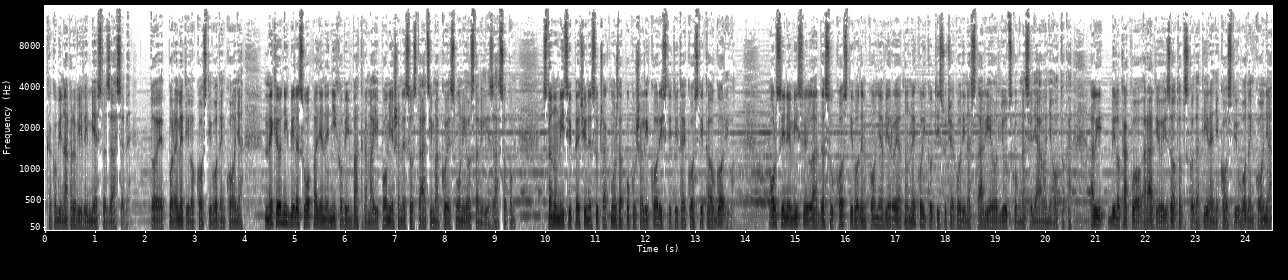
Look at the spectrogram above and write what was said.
kako bi napravili mjesto za sebe, to je poremetilo kosti voden konja. Neke od njih bile su opaljene njihovim vatrama i pomješane s ostacima koje su oni ostavili za sobom. Stanovnici pećine su čak možda pokušali koristiti te kosti kao gorivo. Olsin je mislila da su kosti voden konja vjerojatno nekoliko tisuća godina starije od ljudskog naseljavanja otoka, ali bilo kakvo radioizotopsko datiranje kosti u voden konja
